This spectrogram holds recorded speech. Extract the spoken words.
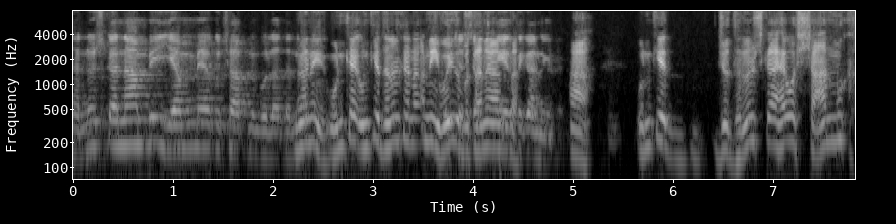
धनुष का नाम भी यम में कुछ आपने बोला था नहीं नहीं उनके उनके धनुष का नाम नहीं वही तो बताने वाला था। हाँ उनके जो धनुष का है वो शानमुख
